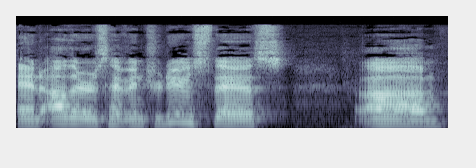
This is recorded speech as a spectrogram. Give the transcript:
and others have introduced this. Um,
